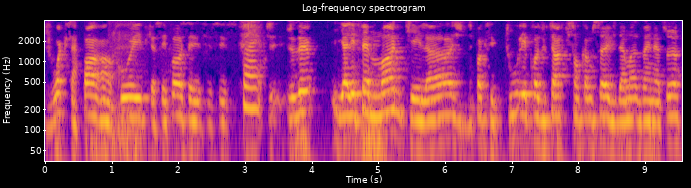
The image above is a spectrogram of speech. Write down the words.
je vois que ça part en couille, puis que c'est pas, c'est, ouais. je, je veux dire il y a l'effet mode qui est là. Je dis pas que c'est tous les producteurs qui sont comme ça, évidemment, de vin nature,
